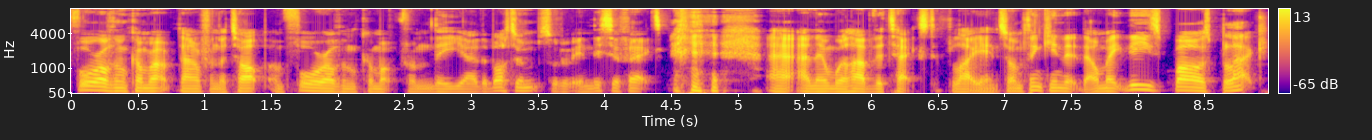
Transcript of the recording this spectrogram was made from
four of them come up down from the top and four of them come up from the uh, the bottom sort of in this effect uh, and then we'll have the text fly in so i'm thinking that i'll make these bars black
